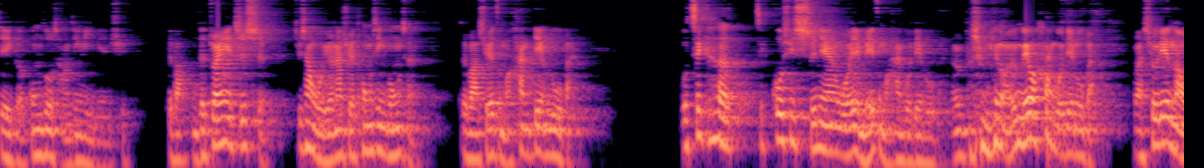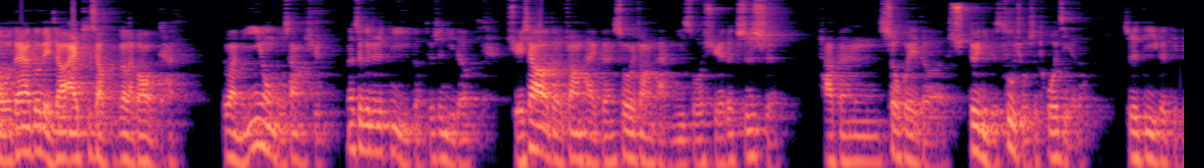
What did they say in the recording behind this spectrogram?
这个工作场景里面去，对吧？你的专业知识，就像我原来学通信工程，对吧？学怎么焊电路板，我这个这过去十年我也没怎么焊过电路板，呃，不是没怎么没有焊过电路板，对吧？修电脑我大家都得叫 IT 小哥哥来帮我看，对吧？你应用不上去，那这个就是第一个，就是你的学校的状态跟社会状态，你所学的知识，它跟社会的对你的诉求是脱节的，这是第一个点。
